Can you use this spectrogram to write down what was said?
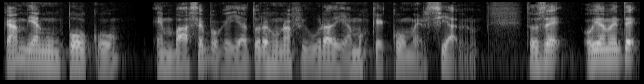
cambian un poco en base porque ya tú eres una figura, digamos que comercial. ¿no? Entonces, obviamente,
